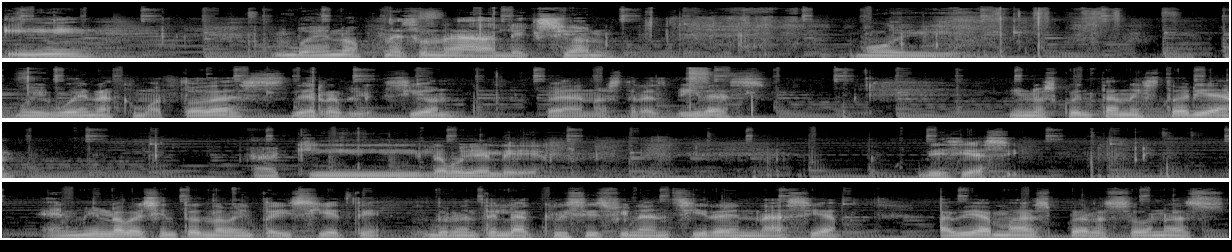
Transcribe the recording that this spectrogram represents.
Y bueno, es una lección muy muy buena como todas de reflexión para nuestras vidas. Y nos cuenta una historia. Aquí la voy a leer. Dice así. En 1997, durante la crisis financiera en Asia, había más personas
